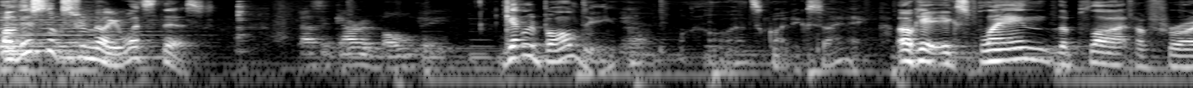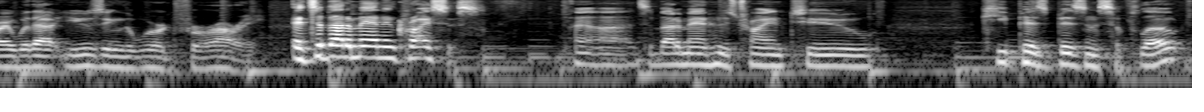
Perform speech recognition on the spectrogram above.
Oh, this looks familiar. What's this? That's a Garibaldi. Garibaldi. Yeah. Well, that's quite exciting. Okay, explain the plot of Ferrari without using the word Ferrari. It's about a man in crisis. Uh, it's about a man who's trying to keep his business afloat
